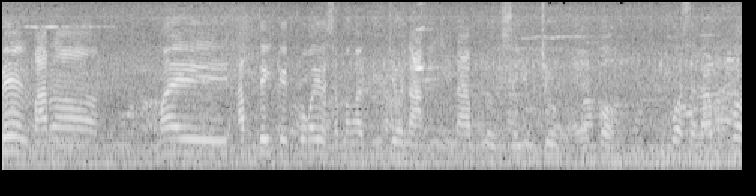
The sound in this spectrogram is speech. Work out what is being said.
bell para may updated po kayo sa mga video na aking ina-upload sa YouTube. Ayan po. Po, salamat po.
